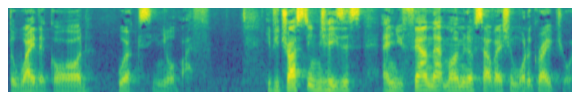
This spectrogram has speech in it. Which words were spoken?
the way that God works in your life. If you trust in Jesus and you found that moment of salvation, what a great joy.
